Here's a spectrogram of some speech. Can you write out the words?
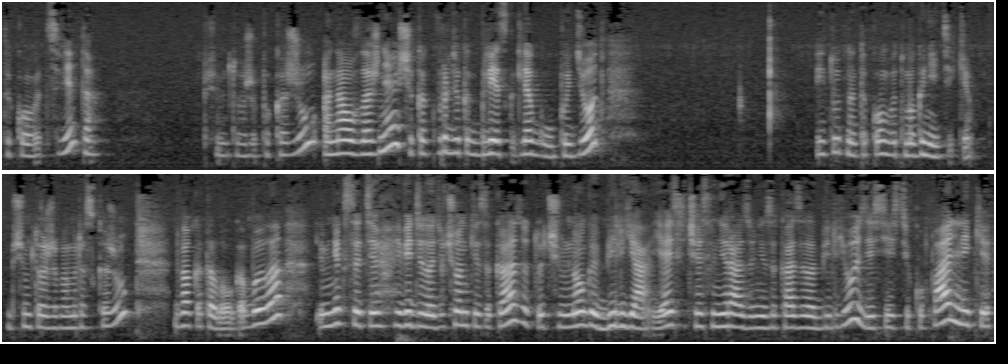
такого цвета. В общем, тоже покажу. Она увлажняющая, как вроде как блеск для губ идет. И тут на таком вот магнитике. В общем, тоже вам расскажу. Два каталога было. И мне, кстати, видела, девчонки заказывают очень много белья. Я, если честно, ни разу не заказывала белье. Здесь есть и купальники,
